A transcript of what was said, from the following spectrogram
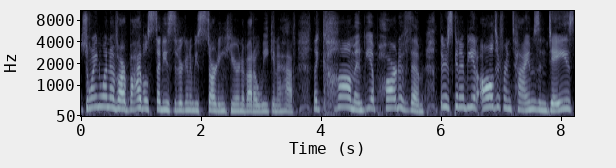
join one of our Bible studies that are going to be starting here in about a week and a half. Like, come and be a part of them. There's going to be at all different times and days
